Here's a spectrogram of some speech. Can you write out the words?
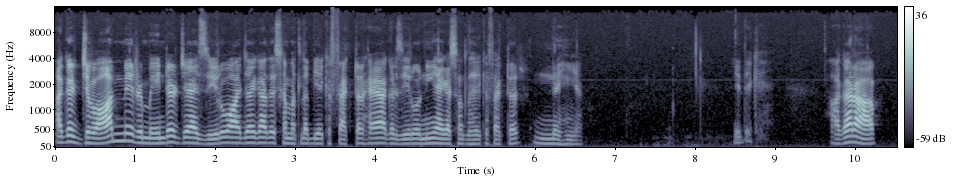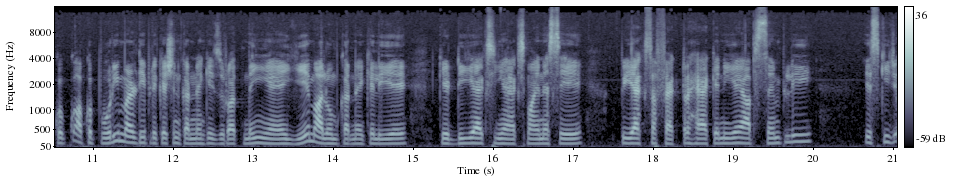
अगर जवाब में रिमाइंडर जो है ज़ीरो आ जाएगा तो इसका मतलब ये कि फैक्टर है। अगर ज़ीरो नहीं आएगा, इसका मतलब है कि फैक्टर नहीं है। ये देखें। अगर आप को आपको पूरी मल्टीप्लिकेशन करने की ज़रूरत नहीं है, ये मालूम करने के लिए कि डी एक्स या x minus a p x का फैक्टर है कि नहीं है, आप सिंपली इसकी जो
